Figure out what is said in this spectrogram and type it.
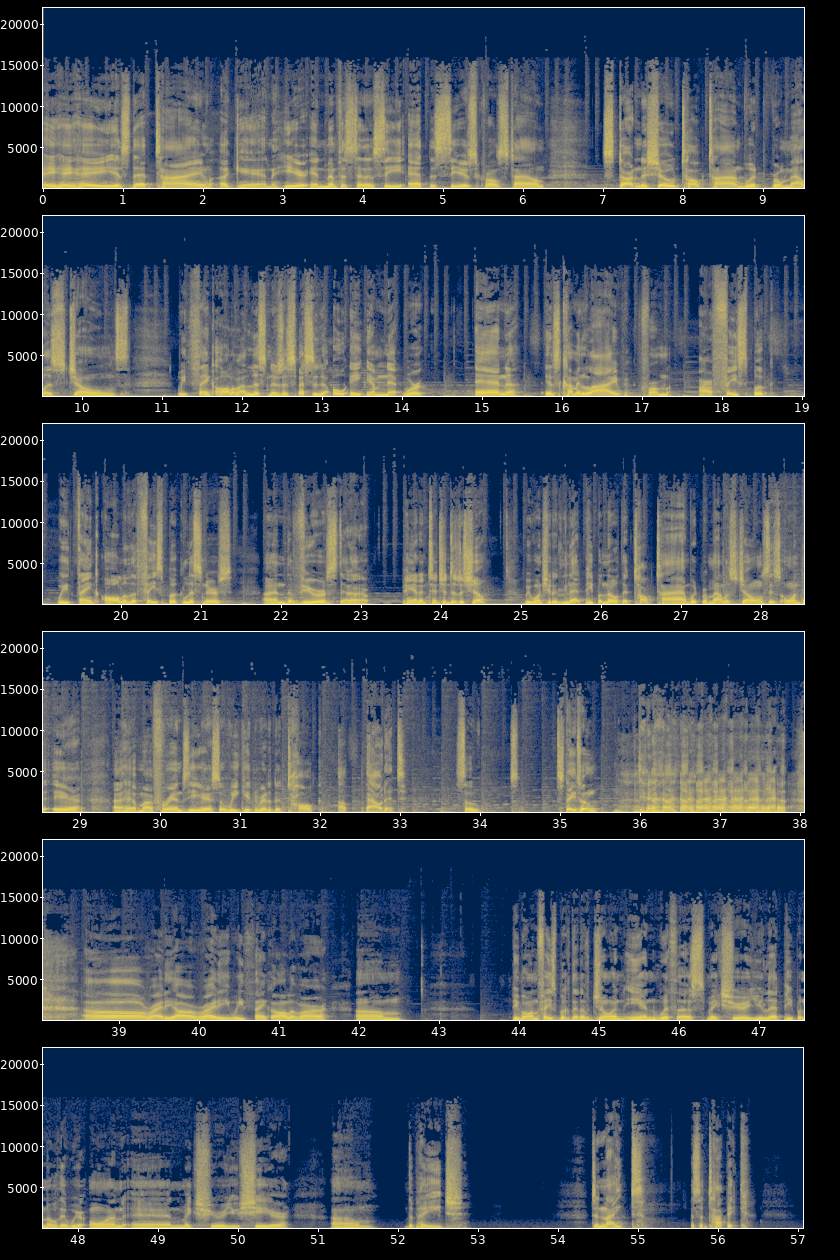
Hey, hey, hey, it's that time again here in Memphis, Tennessee at the Sears Crosstown. Starting the show Talk Time with Romalis Jones. We thank all of our listeners, especially the OAM network. And it's coming live from our Facebook. We thank all of the Facebook listeners and the viewers that are paying attention to the show. We want you to let people know that Talk Time with Romalis Jones is on the air. I have my friends here, so we getting ready to talk about it. So stay tuned. all righty, all righty. We thank all of our um, people on Facebook that have joined in with us. Make sure you let people know that we're on and make sure you share um, the page tonight is a topic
